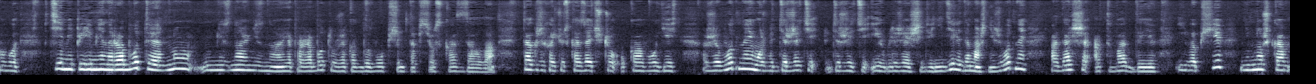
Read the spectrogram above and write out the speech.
Вот. В теме перемены работы, ну, не знаю, не знаю. Я про работу уже как бы в общем-то все сказала. Также хочу сказать, что у кого есть животные, может быть, держите, держите их в ближайшие две недели, домашние животные, подальше от воды. И вообще немножко,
